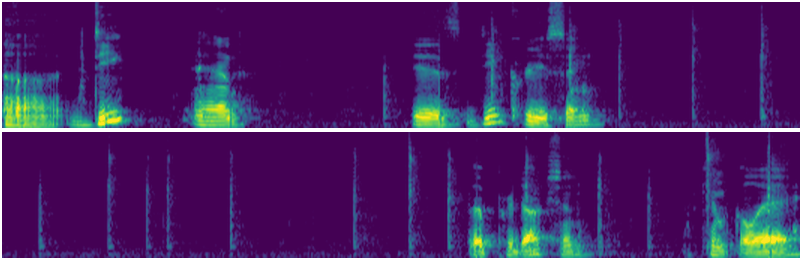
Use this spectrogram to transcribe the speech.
uh, de- and is decreasing the production of chemical A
